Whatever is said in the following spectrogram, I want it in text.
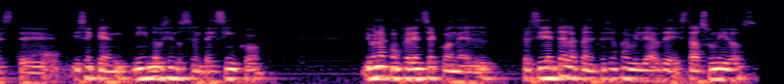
este, dice que en 1965 dio una conferencia con el presidente de la planificación familiar de Estados Unidos,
